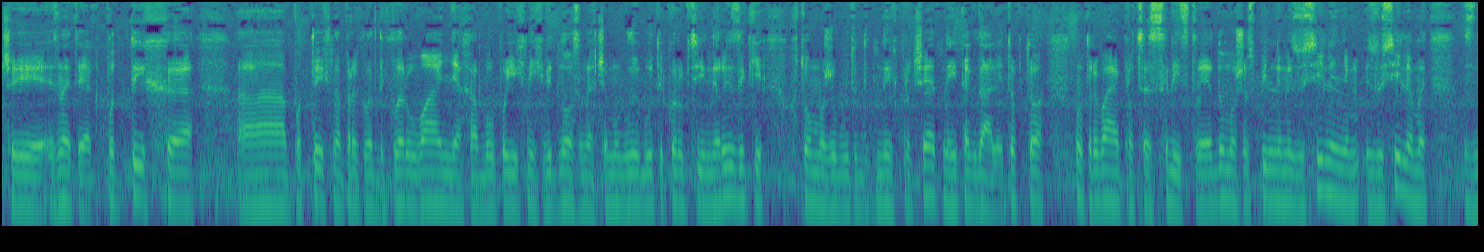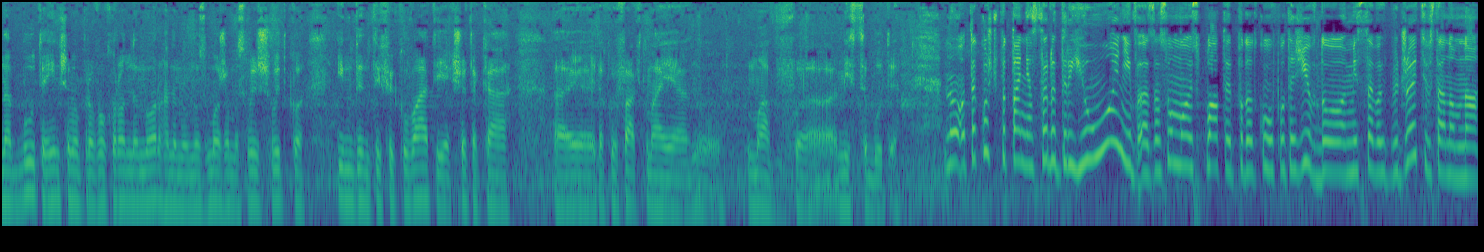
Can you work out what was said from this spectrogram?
чи знаєте, як по тих, е, е, по тих, наприклад, декларуваннях або по їхніх відносинах, чи могли бути корупційні ризики, хто може бути до них причетний і так далі. Тобто, ну триває процес слідства. Я думаю, що спільними зусиллями зусиллями з НАБУ та іншими правоохоронними органами ми зможемо швид- швидко ідентифікувати, якщо така е, такий факт має ну мав е, місце бути. Ну також питання серед регіонів е, за сумою сплати податкових платежів до місцевих бюджетів станом на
